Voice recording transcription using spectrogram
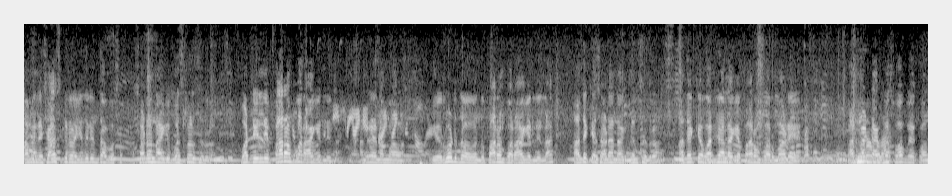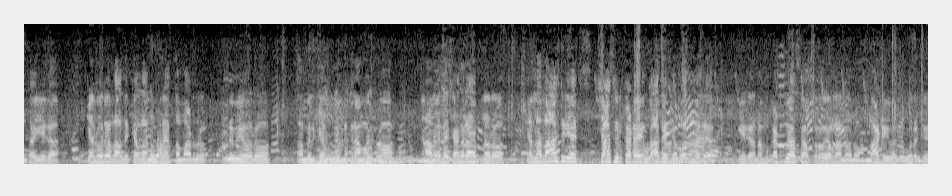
ಆಮೇಲೆ ಶಾಸಕರು ಇದರಿಂದ ಸಡನ್ ಆಗಿ ಬಸ್ ಕಳಿಸಿದ್ರು. ಒಟ್ಟು ಇಲ್ಲಿ ಪಾರಂಪರ ಆಗಿರಲಿಲ್ಲ. ಅಂದರೆ ನಮ್ಮ ಈ ರೂಟ್ದು ಒಂದು ಪಾರಂಪರ ಆಗಿರಲಿಲ್ಲ. ಅದಕ್ಕೆ ಸಡನ್ ಆಗಿ ನಿಲ್ಲಿಸಿದ್ರು ಅದಕ್ಕೆ ಒರಿಜಿನಲ್ ಆಗಿ ಪಾರಂಪರ ಮಾಡಿ ಪರ್ಮನೆಂಟ್ ಆಗಿ ಬಸ್ ಹೋಗಬೇಕು ಅಂತ ಈಗ ಕೆಲವರೆಲ್ಲ ಅದಕ್ಕೆಲ್ಲ ಪ್ರಯತ್ನ ಮಾಡಿದ್ರು. ರವಿ ಅವರು, ಆಮೇಲೆ ಕೆಲವು ಊರಿನ ಗ್ರಾಮಸ್ಥರು, ಆಮೇಲೆ ಚಂಗರಾಯಪ್ಪನವರು ಎಲ್ಲ ಲಾಸ್ಟ್ಗೆ ಶಾಸಕರ ಕಡೆಯಿಂದ ಆದೇಶ ಹೋದ್ಮೇಲೆ ಈಗ ನಮ್ಮ ಘಟಕ ವ್ಯವಸ್ಥಾಪಕರು ಎಲ್ಲ ಮಾಡಿ ಇವಾಗ ಊರಕ್ಕೆ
